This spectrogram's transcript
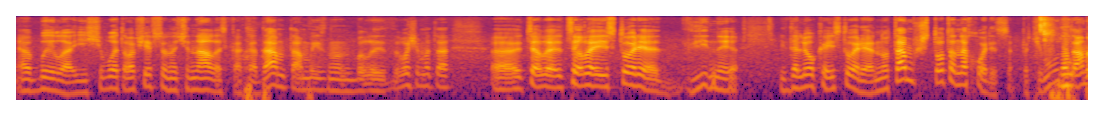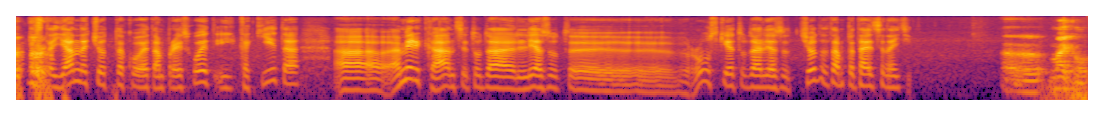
э, было, и с чего это вообще все начиналось, как Адам там изгнан был. В общем, это целая, целая история длинная и далекая история, но там что-то находится. Почему ну, там постоянно что-то такое там происходит, и какие-то э, американцы туда лезут, э, русские туда лезут, что-то там пытаются найти. Э, Майкл,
